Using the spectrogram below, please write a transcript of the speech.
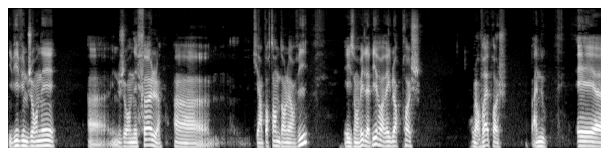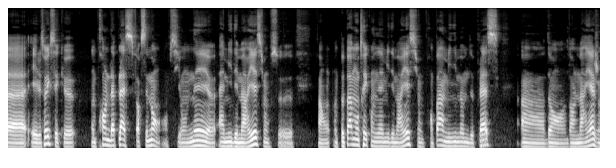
ils vivent une journée, euh, une journée folle euh, qui est importante dans leur vie, et ils ont envie de la vivre avec leurs proches, leurs vrais proches, pas nous. Et, euh, et le truc, c'est que on prend de la place forcément si on est ami des mariés, si on se on, on peut pas montrer qu'on est ami des mariés si on prend pas un minimum de place dans, dans le mariage.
